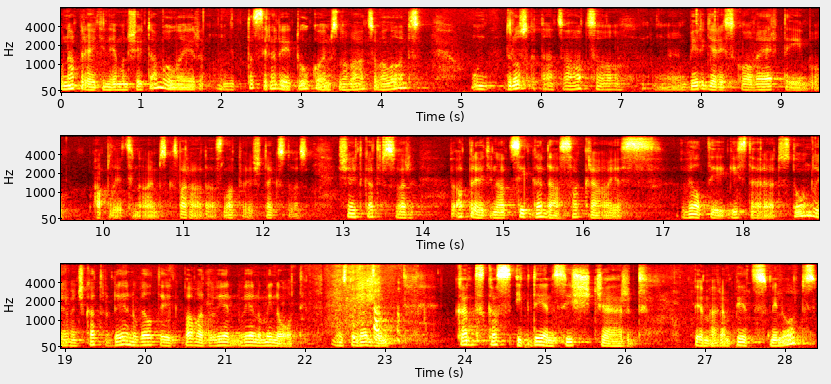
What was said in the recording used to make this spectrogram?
un aprēķiniem. Un šī tabula ir, tas ir arī tulkojums no vācu valodas. Un drusku tāds vācu e, birģerisko vērtību apliecinājums, kas parādās latviešu tekstos. Šeit katrs var aprēķināt, cik gadā sakrājas veltīgi iztērētu stundu, jo viņš katru dienu veltīgi pavada vienu, vienu minūti. Mēs to redzam, kad kas ikdienas izšķērd, piemēram, 5 minūtes,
